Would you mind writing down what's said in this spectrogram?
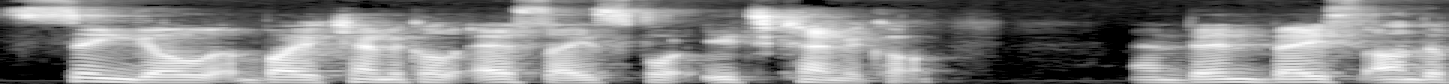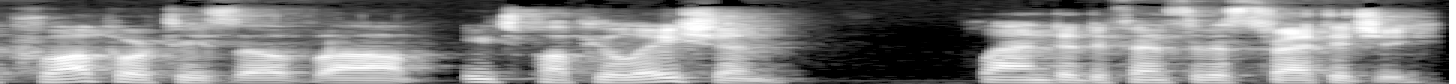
single biochemical assays for each chemical. And then, based on the properties of uh, each population, plan the defensive strategy.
